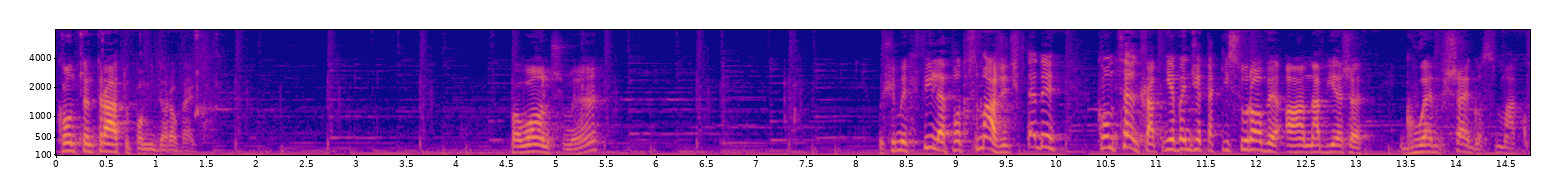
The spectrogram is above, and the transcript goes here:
koncentratu pomidorowego. Połączmy. Musimy chwilę podsmażyć, wtedy koncentrat nie będzie taki surowy, a nabierze głębszego smaku.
